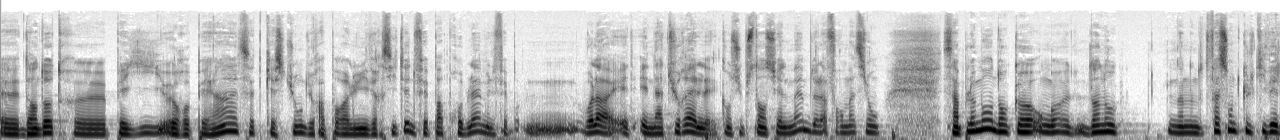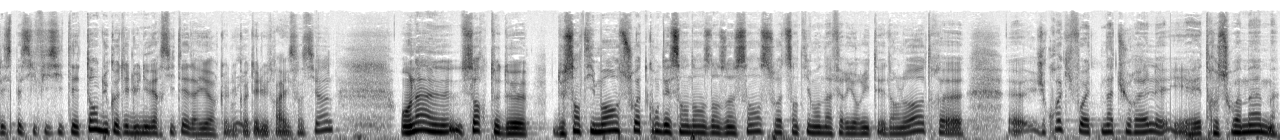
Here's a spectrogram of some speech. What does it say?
euh, pays européens, cette question du rapport à l'université ne fait pas problème, elle fait, mm, voilà, est, naturelle, consubstantielle même de la formation. Simplement, donc, dans nos dans notre façon de cultiver les spécificités, tant du côté de l'université d'ailleurs que du côté du travail social, on a une sorte de, sentiment, soit de condescendance dans un sens, soit de sentiment d'infériorité dans l'autre. Euh, euh, je crois qu'il faut être naturel et être soi-même.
